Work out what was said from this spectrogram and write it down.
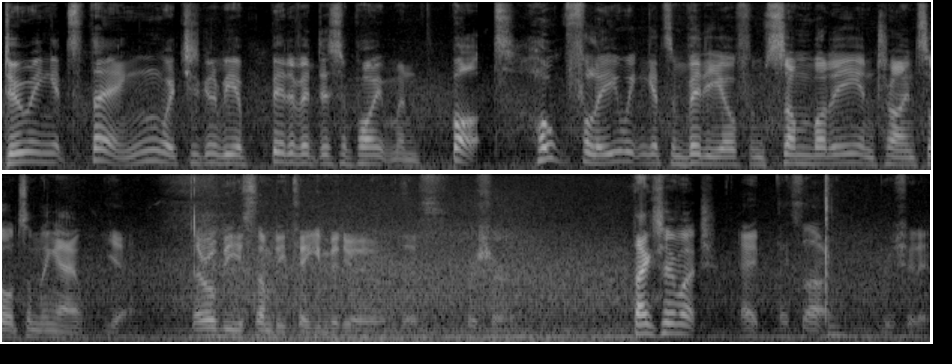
doing its thing, which is going to be a bit of a disappointment. But hopefully we can get some video from somebody and try and sort something out. Yeah, there will be somebody taking video of this, for sure. Thanks very much. Hey, thanks a lot. Appreciate it.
